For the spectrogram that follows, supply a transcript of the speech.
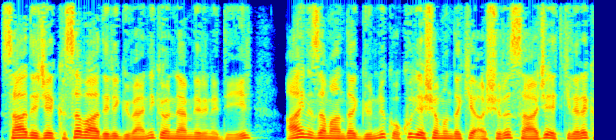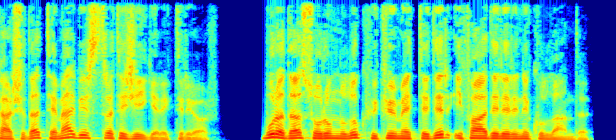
sadece kısa vadeli güvenlik önlemlerini değil, aynı zamanda günlük okul yaşamındaki aşırı sağcı etkilere karşı da temel bir stratejiyi gerektiriyor. Burada sorumluluk hükümettedir ifadelerini kullandı.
